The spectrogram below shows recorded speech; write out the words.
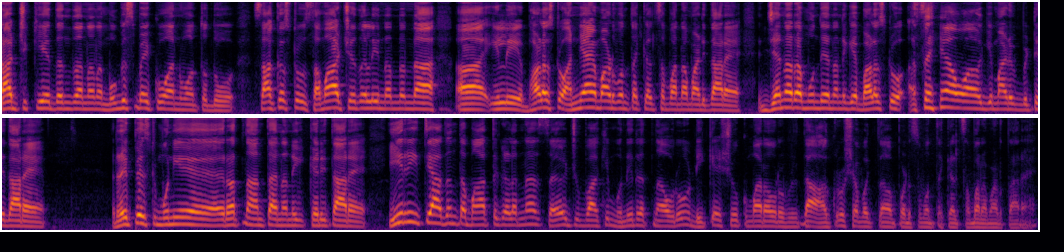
ರಾಜಕೀಯದಿಂದ ನನ್ನ ಮುಗಿಸ್ಬೇಕು ಅನ್ನುವಂಥದ್ದು ಸಾಕಷ್ಟು ಸಮಾಜದಲ್ಲಿ ನನ್ನನ್ನು ಇಲ್ಲಿ ಬಹಳಷ್ಟು ಅನ್ಯಾಯ ಮಾಡುವಂಥ ಕೆಲಸವನ್ನು ಮಾಡಿದ್ದಾರೆ. ಜನರ ಮುಂದೆ ನನಗೆ ಬಹಳಷ್ಟು ಅಸಹ್ಯವಾಗಿ ಮಾಡಿಬಿಟ್ಟಿದ್ದಾರೆ. ರೇಪಿಸ್ಟ್ ಮುನಿ ರತ್ನ ಅಂತ ನನಗೆ ಕರೀತಾರೆ. ಈ ರೀತಿಯಾದಂಥ ಮಾತುಗಳನ್ನು ಸಹಜವಾಗಿ ಮುನಿರತ್ನ ಅವರು, ಡಿ ಕೆ ಶಿವಕುಮಾರ್ ಅವರ ವಿರುದ್ಧ ಆಕ್ರೋಶ ವ್ಯಕ್ತಪಡಿಸುವಂಥ ಕೆಲಸವನ್ನು ಮಾಡ್ತಾರೆ.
